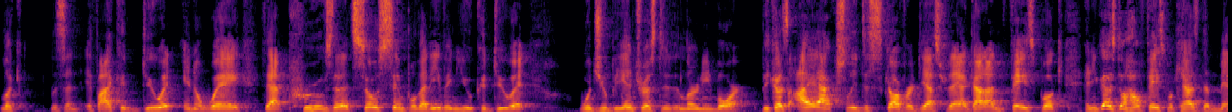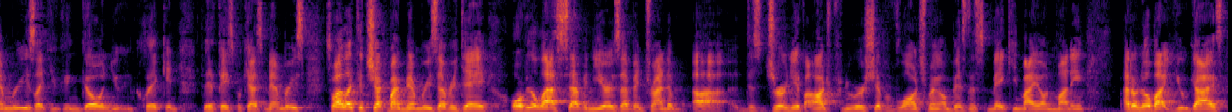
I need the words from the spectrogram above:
look, listen, if I could do it in a way that proves that it's so simple that even you could do it, would you be interested in learning more? Because I actually discovered yesterday, I got on Facebook, and you guys know how Facebook has the memories, like you can go and you can click, and then Facebook has memories. So I like to check my memories every day. Over the last seven years, I've been trying to, uh, this journey of entrepreneurship, of launching my own business, making my own money. I don't know about you guys,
